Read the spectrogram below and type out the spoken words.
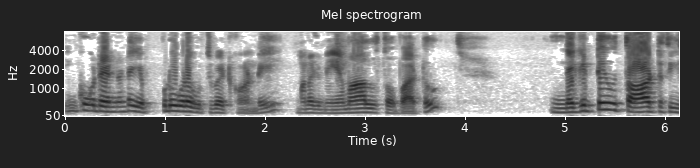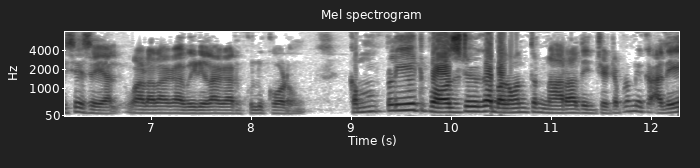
ఇంకొకటి ఏంటంటే ఎప్పుడు కూడా గుర్తుపెట్టుకోండి మనకి నియమాలతో పాటు నెగిటివ్ థాట్ తీసేసేయాలి. వాడలాగా వీడిలాగా అని కులుకోవడం కంప్లీట్ పాజిటివ్గా భగవంతుని ఆరాధించేటప్పుడు మీకు అదే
